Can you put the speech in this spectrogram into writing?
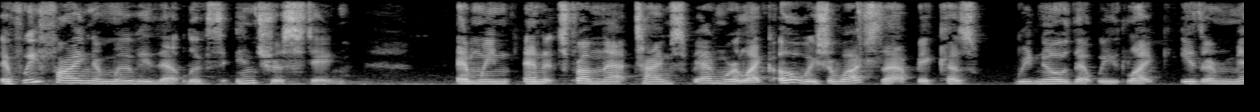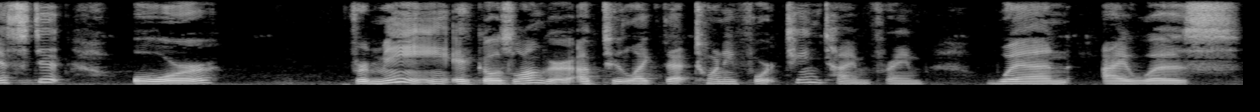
if we find a movie that looks interesting and we and it's from that time span, we're like, oh, we should watch that because we know that we like either missed it or for me it goes longer up to like that 2014 time frame when I was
